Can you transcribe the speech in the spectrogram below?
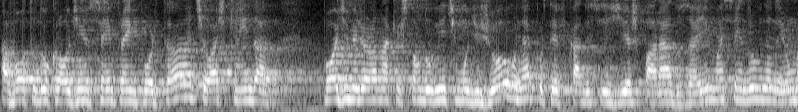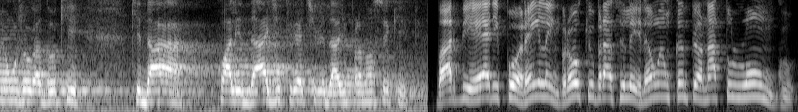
A volta do Claudinho sempre é importante, eu acho que ainda pode melhorar na questão do ritmo de jogo, né, por ter ficado esses dias parados aí, mas sem dúvida nenhuma é um jogador que, que dá qualidade e criatividade para nossa equipe. Barbieri, porém, lembrou que o Brasileirão é um campeonato longo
